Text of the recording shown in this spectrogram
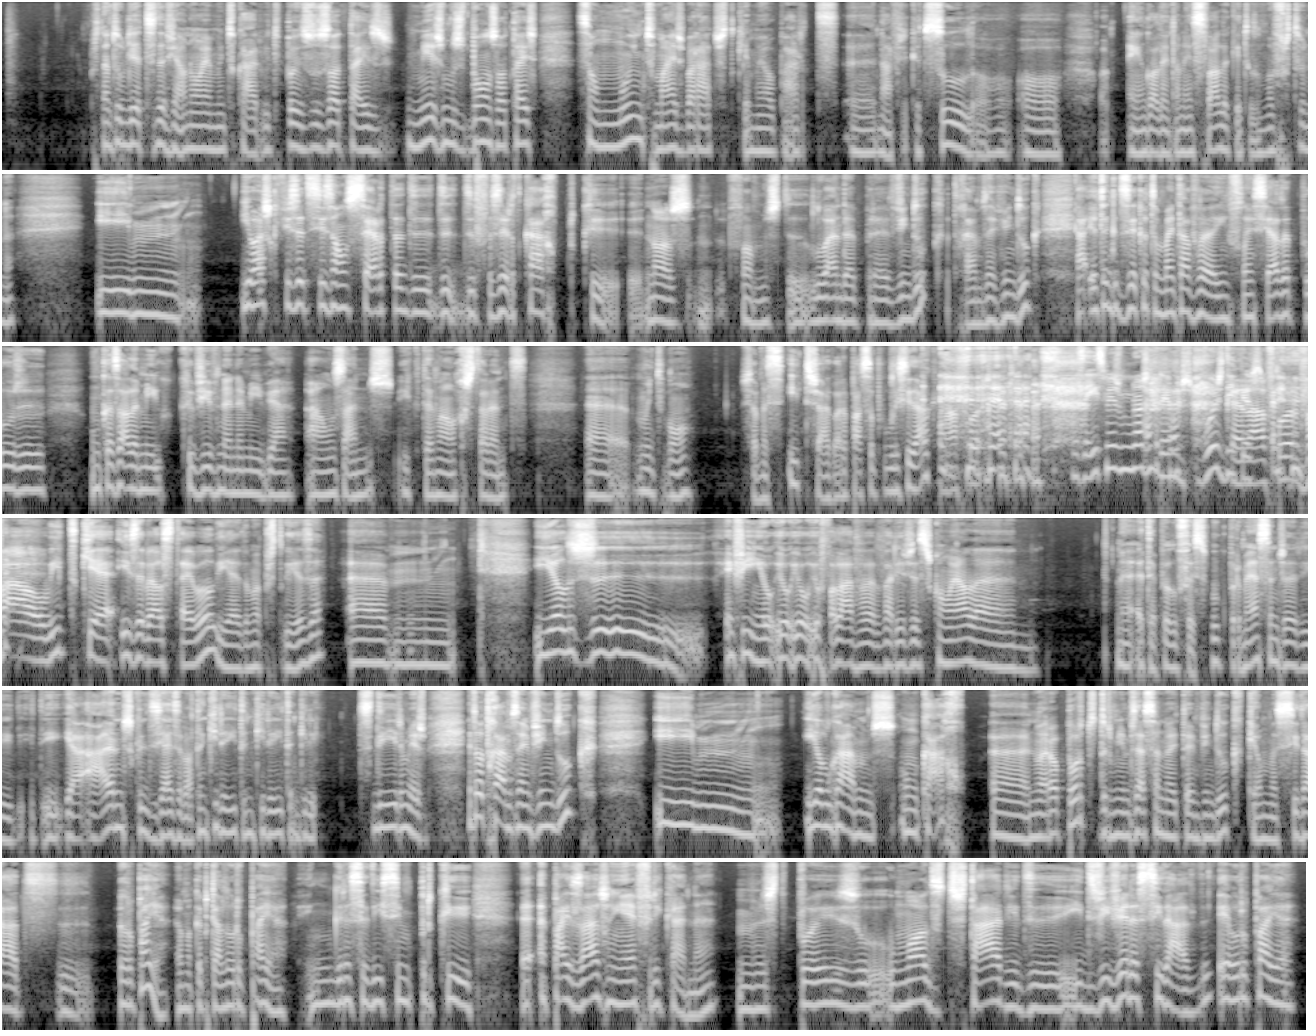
Portanto, o bilhete de avião não é muito caro. E depois os hotéis, mesmo os bons hotéis, são muito mais baratos do que a maior parte uh, na África do Sul ou, ou, ou, em Angola, então nem se fala, que é tudo uma fortuna. E eu acho que fiz a decisão certa de, de, de, fazer de carro, porque nós fomos de Luanda para Vinduque, aterramos em Vinduque. Ah, eu tenho que dizer que eu também estava influenciada por eh, um casal amigo que vive na Namíbia há uns anos e que tem lá um restaurante uh, muito bom. Chama-se IT, já agora passa a publicidade. Quem lá for. Mas é isso mesmo que nós queremos. Boas dicas. Quem lá for, vá ao IT, que é Isabel Stable e é de uma portuguesa. Um, e eles, eh, enfim, eu, eu, eu falava várias vezes com ela eh, até pelo Facebook, por Messenger, e, e, e há, anos que lhe dizia: Isabel, tem que ir aí, tem que ir aí, tem que ir aí. Decidi ir mesmo. Então aterramos em Vinduque e, hum, e alugámos um carro uh, no aeroporto. Dormimos essa noite em Vinduque, que é uma cidade. Uh, europeia, é uma capital europeia. Engraçadíssimo porque a, a paisagem é africana mas depois o, o, modo de estar e de, e de viver a cidade é europeia.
